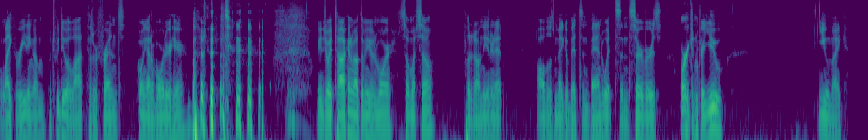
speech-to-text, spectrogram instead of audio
like reading them, which we do a lot because we're friends. Going out of order here, but we enjoy talking about them even more. So much so, put it on the internet. All those megabits and bandwidths and servers working for you. You, Mike.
